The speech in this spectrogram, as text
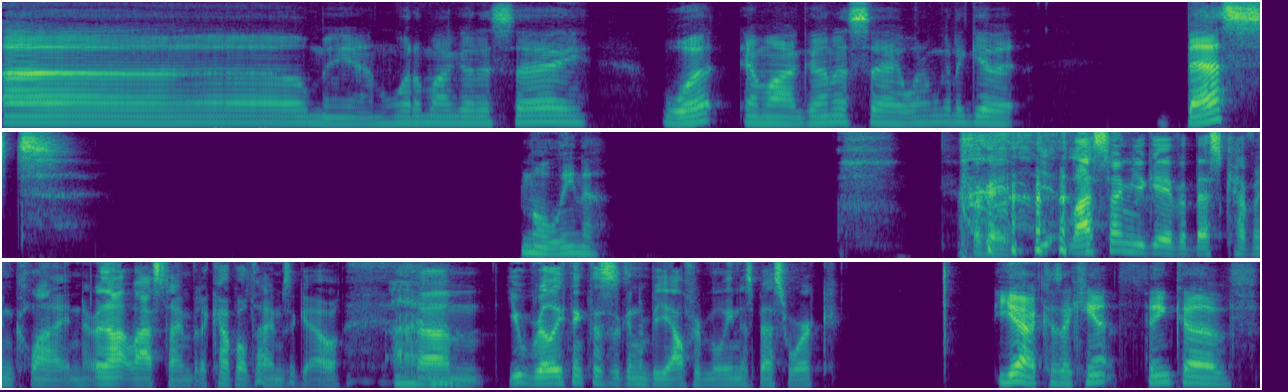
Oh man, what am I gonna say? What am I gonna say? What am I gonna give it? Best Molina. Okay, last time you gave a best Kevin Kline, or not last time, but a couple times ago. Uh-huh. Um, you really think this is going to be Alfred Molina's best work? Yeah, because I can't think of.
